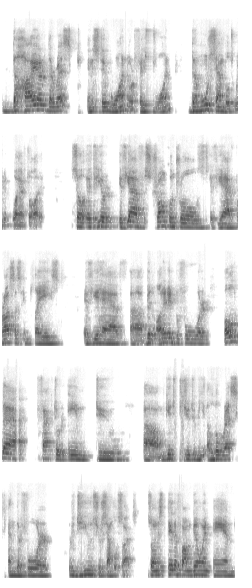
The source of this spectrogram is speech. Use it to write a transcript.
the higher the risk in step one or phase one, the more samples we require to audit. So if you're if you have strong controls, if you have process in place, if you have uh, been audited before, all that factor in to um, get you to be a low risk and therefore reduce your sample size. So instead of I'm going and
